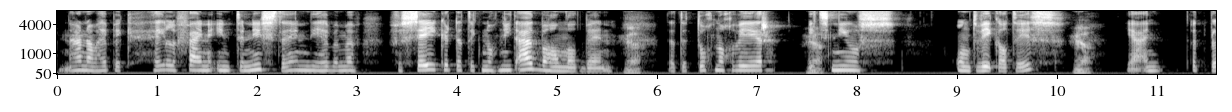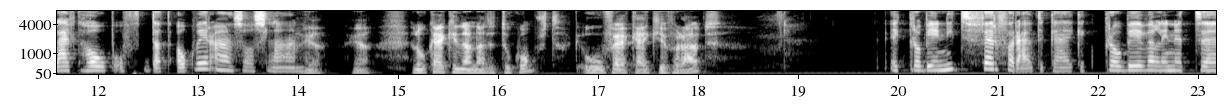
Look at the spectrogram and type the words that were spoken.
Nou, nou heb ik hele fijne internisten en die hebben me verzekerd dat ik nog niet uitbehandeld ben. Ja, Dat er toch nog weer Ja. iets nieuws ontwikkeld is. ja, Ja, en het blijft hopen of dat ook weer aan zal slaan. ja, ja. En hoe kijk je nou naar de toekomst? Hoe ver kijk je vooruit? Ik probeer niet ver vooruit te kijken. Ik probeer wel in het eh,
